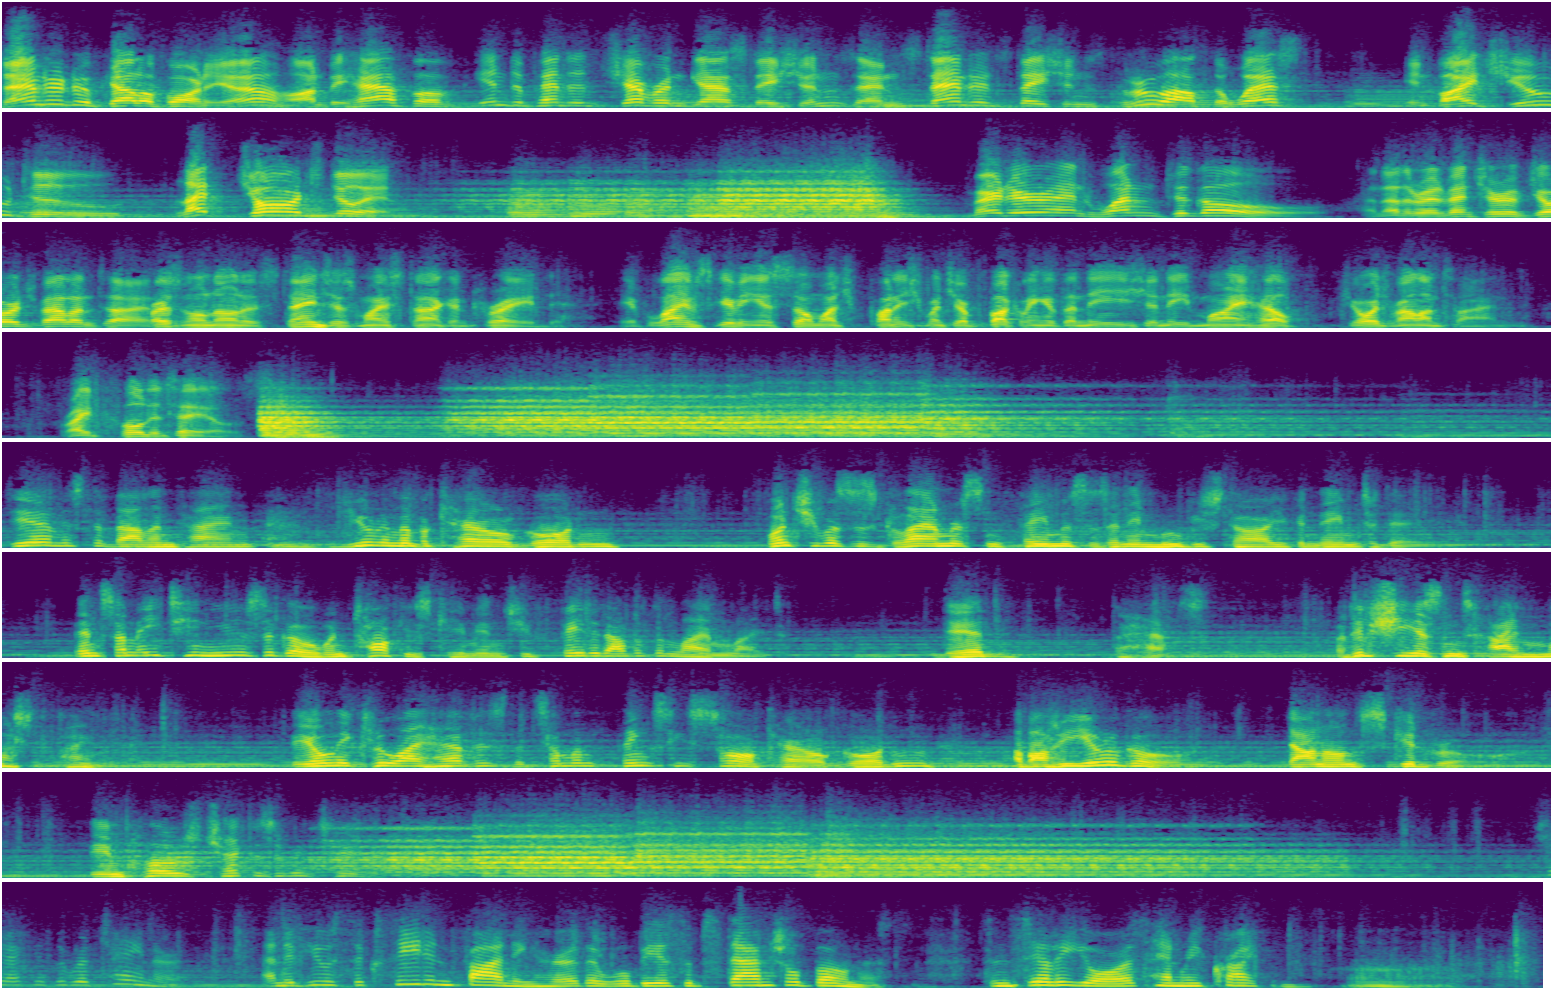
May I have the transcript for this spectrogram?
Standard of California, on behalf of independent Chevron gas stations and standard stations throughout the West, invites you to Let George Do It. Murder and One to Go. Another adventure of George Valentine. Personal notice. Danger's my stock and trade. If life's giving you so much punishment you're buckling at the knees, you need my help. George Valentine. Write full details. Dear Mr. Valentine, do you remember Carol Gordon? Once she was as glamorous and famous as any movie star you can name today. Then, some 18 years ago, when talkies came in, she faded out of the limelight. Dead? Perhaps. But if she isn't, I must find her. The only clue I have is that someone thinks he saw Carol Gordon about a year ago down on Skid Row. The enclosed check is a retainer. A retainer. And if you succeed in finding her, there will be a substantial bonus. Sincerely yours, Henry Crichton.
